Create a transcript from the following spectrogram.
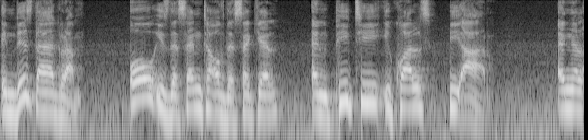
In this diagram, O is the center of the circle and PT equals PR. Angle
